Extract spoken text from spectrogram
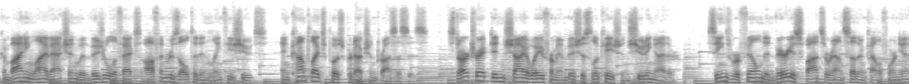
combining live action with visual effects often resulted in lengthy shoots and complex post-production processes. Star Trek didn't shy away from ambitious location shooting either. Scenes were filmed in various spots around Southern California,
